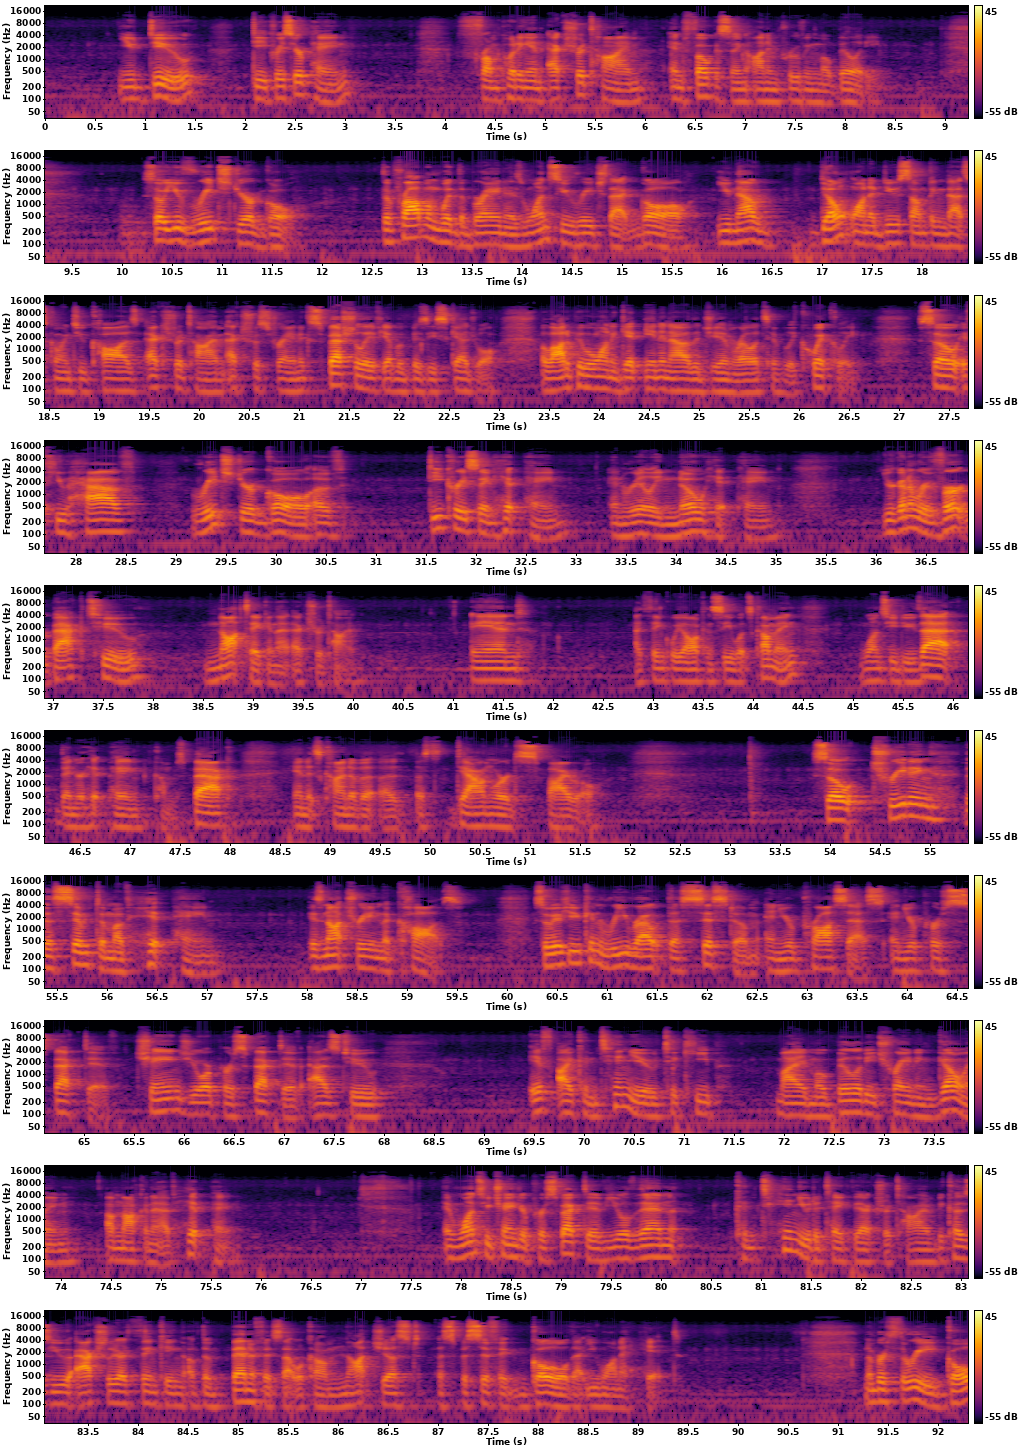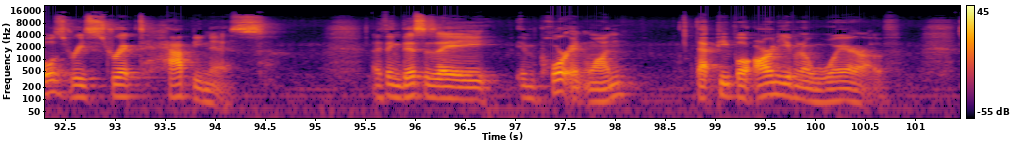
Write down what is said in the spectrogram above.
you do decrease your pain from putting in extra time and focusing on improving mobility. So you've reached your goal. The problem with the brain is once you reach that goal, you now don't want to do something that's going to cause extra time, extra strain, especially if you have a busy schedule. A lot of people want to get in and out of the gym relatively quickly. So if you have reached your goal of decreasing hip pain and really no hip pain, you're going to revert back to not taking that extra time. And I think we all can see what's coming. Once you do that, then your hip pain comes back, and it's kind of a, a, a downward spiral. So, treating the symptom of hip pain is not treating the cause. So if you can reroute the system and your process and your perspective, change your perspective as to if I continue to keep my mobility training going, I'm not going to have hip pain. And once you change your perspective, you'll then continue to take the extra time because you actually are thinking of the benefits that will come, not just a specific goal that you want to hit. Number three, goals restrict happiness. I think this is a important one that people aren't even aware of.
